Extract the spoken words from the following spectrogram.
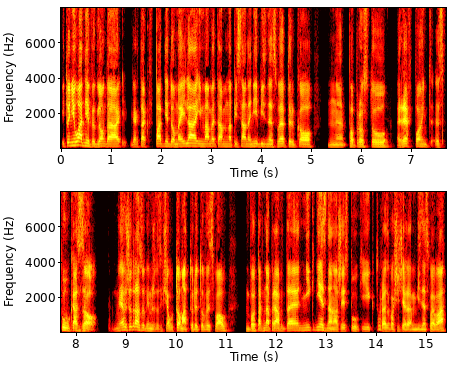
I to nieładnie wygląda, jak tak wpadnie do maila i mamy tam napisane nie biznes web, tylko mm, po prostu RefPoint spółka ZO. Ja już od razu wiem, że to jest jakiś automat, który to wysłał, bo tak naprawdę nikt nie zna naszej spółki, która jest właścicielem biznesweba,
